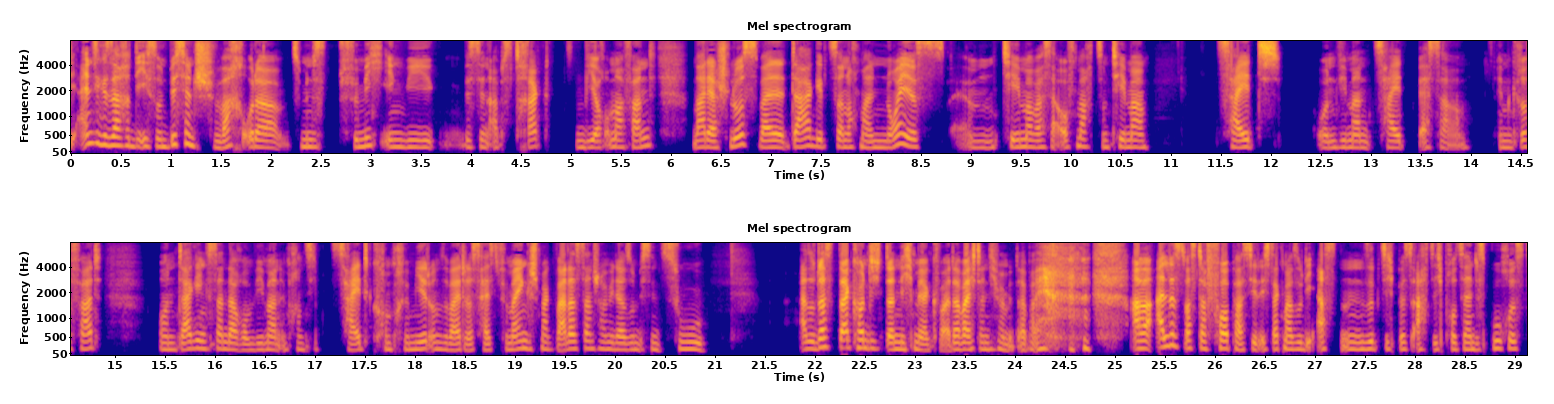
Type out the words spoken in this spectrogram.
Die einzige Sache, die ich so ein bisschen schwach oder zumindest für mich irgendwie ein bisschen abstrakt, wie auch immer fand, war der Schluss, weil da gibt's dann nochmal ein neues ähm, Thema, was er aufmacht zum Thema Zeit und wie man Zeit besser im Griff hat. Und da ging es dann darum, wie man im Prinzip Zeit komprimiert und so weiter. Das heißt, für meinen Geschmack war das dann schon wieder so ein bisschen zu also das, da konnte ich dann nicht mehr, da war ich dann nicht mehr mit dabei. Aber alles, was davor passiert, ich sag mal so die ersten 70 bis 80 Prozent des Buches,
